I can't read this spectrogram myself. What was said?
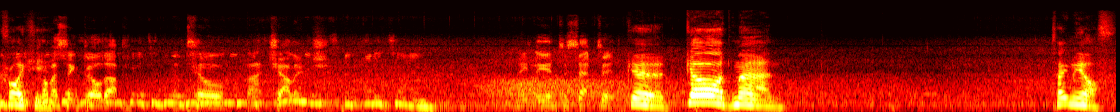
crikey. Promising build-up until that challenge. Neatly intercepted. Good God, man. Take me off.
